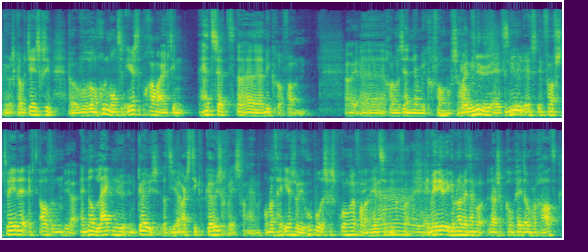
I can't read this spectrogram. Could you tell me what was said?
hebben cabaretiers gezien. En bijvoorbeeld Ronald Goedemond, zijn eerste programma heeft hij een headset eh, microfoon. Oh, ja. Eh, gewoon een zendermicrofoon of zo. Maar nu heeft hij- Nu, is- vanaf zijn tweede heeft hij altijd een... Ja. En dan lijkt nu een keuze. Dat is een artistieke keuze geweest van hem. Omdat hij eerst door die hoepel is gesprongen van een headsetmicrofoon. Ik weet niet, ik heb nooit met hem daar zo concreet over gehad.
